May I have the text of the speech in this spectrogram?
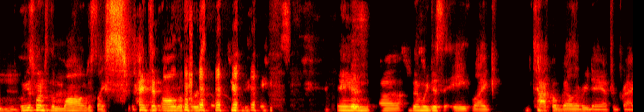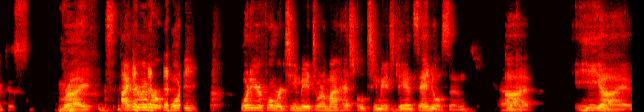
Mhm. We just went to the mall and just like spent it all the first like, two days, and uh, then we just ate like Taco Bell every day after practice. Right. I can remember one of, one of your former teammates, one of my high school teammates, Dan Samuelson. Uh, he, uh,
